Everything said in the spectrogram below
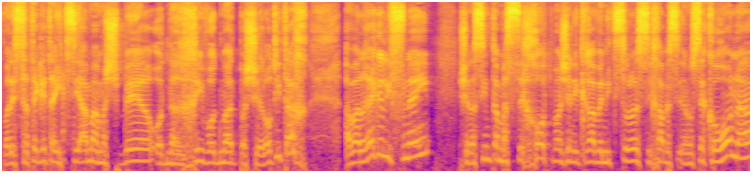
ועל אסטרטגיית היציאה מהמשבר, עוד נרחיב עוד מעט בשאלות איתך. אבל רגע לפני שנשים את המסכות, מה שנקרא, ונצלול לשיחה בנושא קורונה,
